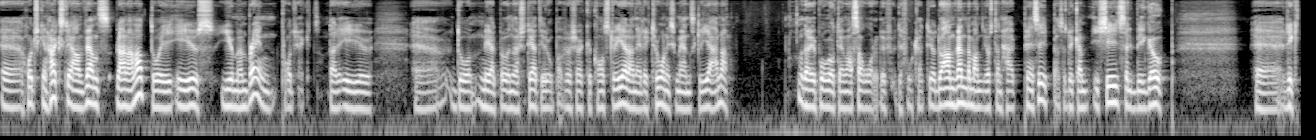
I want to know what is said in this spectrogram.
eh, Hodgkin Huxley används bland annat då i EUs Human Brain Project där EU eh, då med hjälp av universitet i Europa försöker konstruera en elektronisk mänsklig hjärna. Och det har ju pågått i en massa år och det, det fortsätter ju. Då använder man just den här principen så du kan i kisel bygga upp eh, rikt,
